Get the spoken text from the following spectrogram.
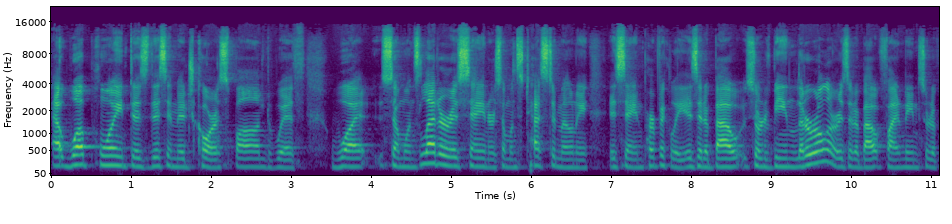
at what point does this image correspond with what someone's letter is saying or someone's testimony is saying perfectly? Is it about sort of being literal or is it about finding sort of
